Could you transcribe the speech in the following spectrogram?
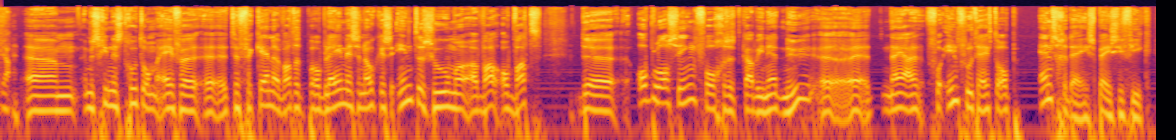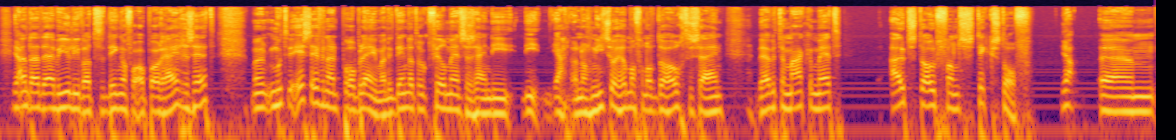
Ja. Um, misschien is het goed om even uh, te verkennen wat het probleem is. En ook eens in te zoomen op wat, op wat de oplossing volgens het kabinet nu uh, nou ja, voor invloed heeft op Enschede specifiek. Ja. Nou, daar hebben jullie wat dingen voor op een rij gezet. Maar moeten we eerst even naar het probleem. Want ik denk dat er ook veel mensen zijn die, die ja, er nog niet zo helemaal van op de hoogte zijn. We hebben te maken met uitstoot van stikstof. Ja. Um,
